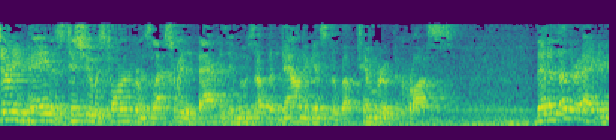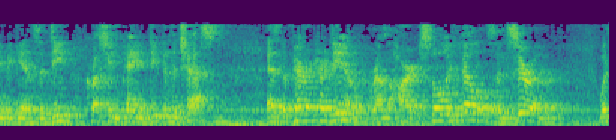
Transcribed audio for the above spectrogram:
Searing pain as tissue is torn from his lacerated back as he moves up and down against the rough timber of the cross. Then another agony begins, a deep, crushing pain deep in the chest, as the pericardium around the heart slowly fills and serum with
